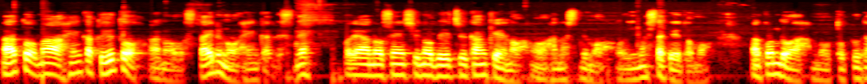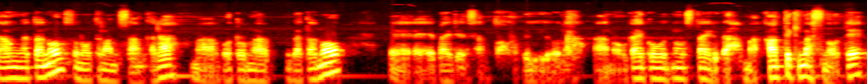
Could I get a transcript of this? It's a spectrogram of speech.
あと、まあ、変化というと、あの、スタイルの変化ですね。これ、あの、先週の米中関係の話でも言いましたけれども、まあ、今度はもうトップダウン型のそのトランプさんから、まあ、ボトムアップ型の、えー、バイデンさんというような、あの、外交のスタイルが、まあ、変わってきますので、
